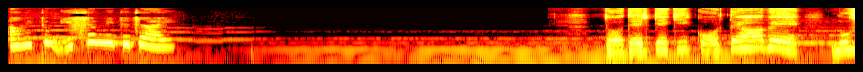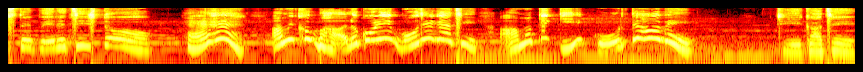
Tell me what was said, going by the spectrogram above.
আমি একটু বিশ্রাম নিতে চাই। তোদেরকে কি করতে হবে? বুঝতে পেরেছিস তো? হ্যাঁ হ্যাঁ আমি খুব ভালো করেই বুঝে গেছি। আমাকে কি করতে হবে? ঠিক আছে,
